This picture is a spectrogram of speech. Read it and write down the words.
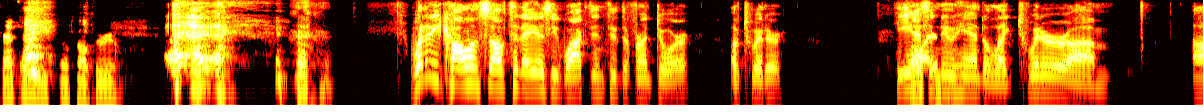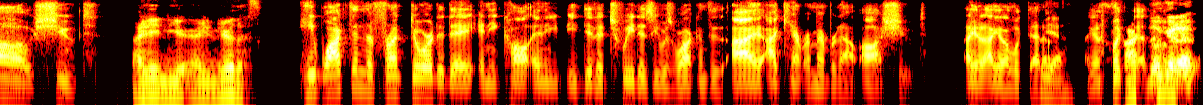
That's why he still fell through. I, I, What did he call himself today as he walked in through the front door of Twitter? He has Oh, a new handle like Twitter. Um, oh shoot! I didn't hear. I didn't hear this. He walked in the front door today, and he called and he, he did a tweet as he was walking through. I I can't remember now. Oh shoot! I got I gotta look that up. Yeah. I gotta look All that look up. at it.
